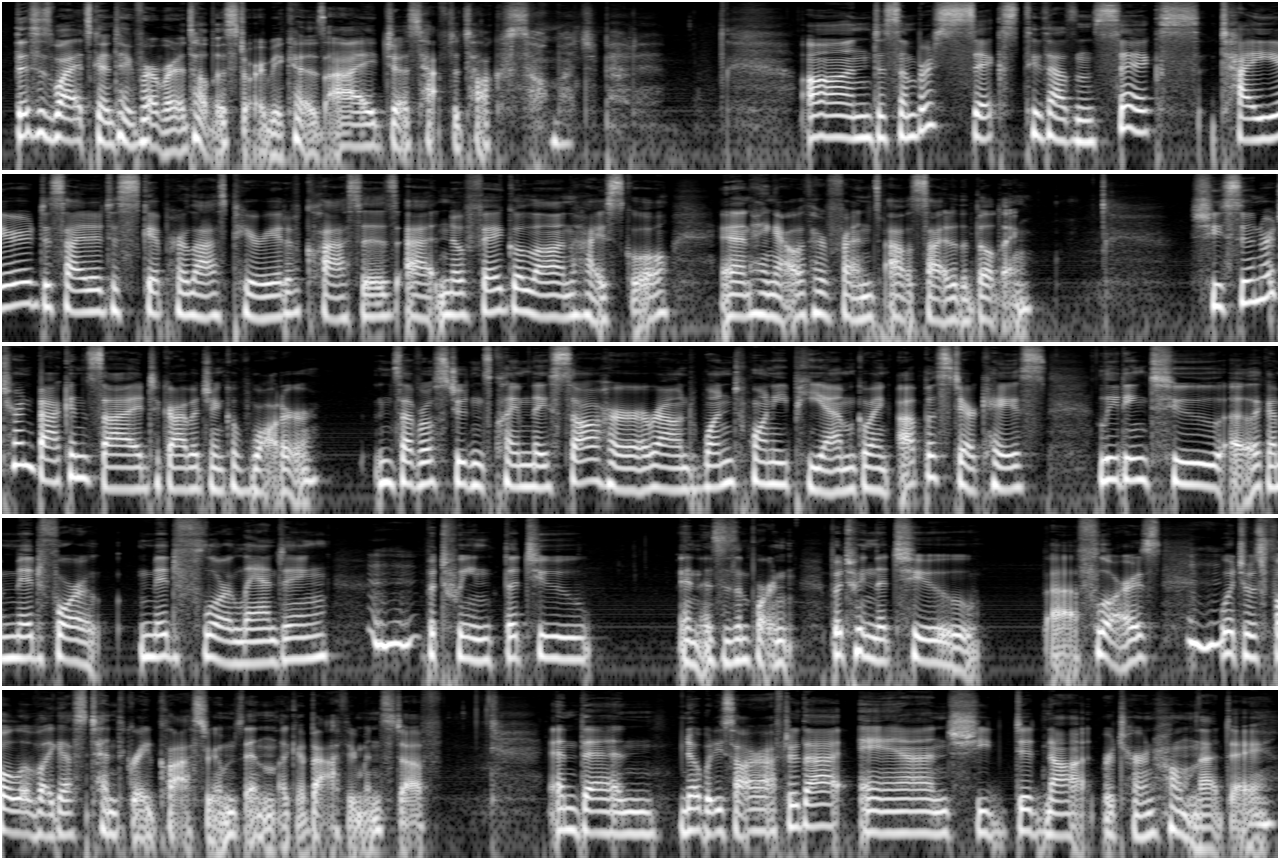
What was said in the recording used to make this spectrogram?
this is why it's going to take forever to tell this story because I just have to talk so much about it. On December sixth, 2006, Tair decided to skip her last period of classes at Nofei Golan High School and hang out with her friends outside of the building. She soon returned back inside to grab a drink of water, and several students claimed they saw her around 1:20 p.m. going up a staircase leading to uh, like a mid-floor mid-floor landing between the two and this is important between the two uh, floors, which was full of I guess 10th grade classrooms and like a bathroom and stuff. And then nobody saw her after that, and she did not return home that day.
